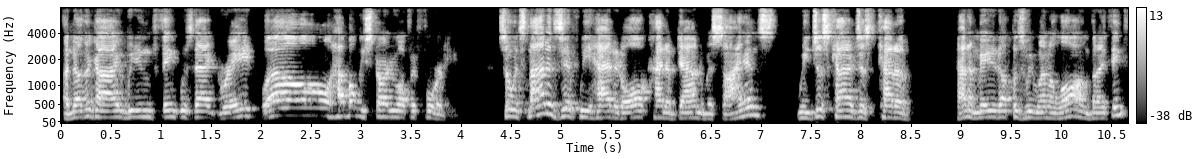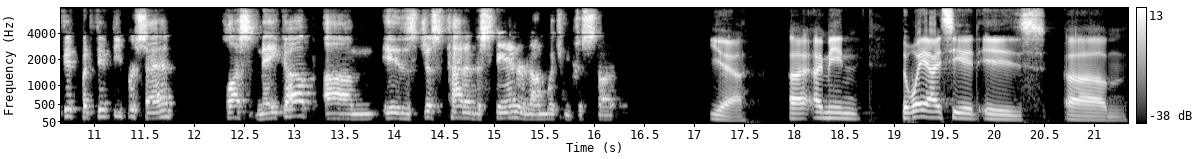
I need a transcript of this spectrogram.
another guy we didn't think was that great. Well, how about we start you off at 40? So it's not as if we had it all kind of down to a science. We just kind of just kind of kind of made it up as we went along. But I think, but 50% plus makeup um, is just kind of the standard on which we just started. Yeah. Uh, I mean, the way I see it is um,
